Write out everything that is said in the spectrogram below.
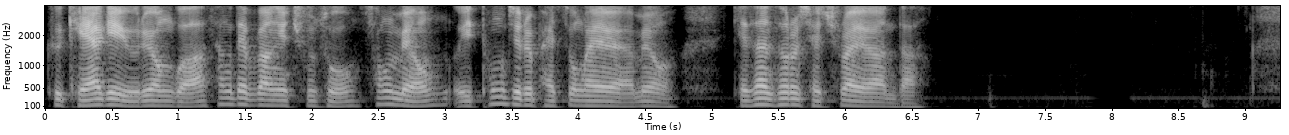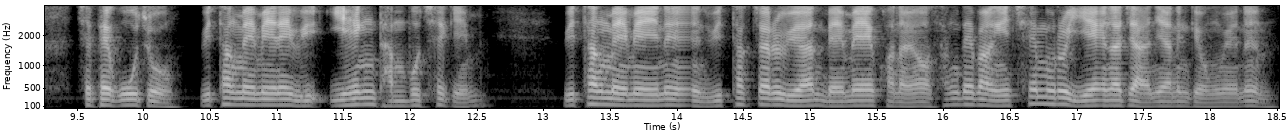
그 계약의 요령과 상대방의 주소, 성명의 통지를 발송하여야 하며 계산서를 제출하여야 한다. 제105조 위탁매매인의 위- 이행담보 책임 위탁매매인은 위탁자를 위한 매매에 관하여 상대방이 채무를 이행하지 아니하는 경우에는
